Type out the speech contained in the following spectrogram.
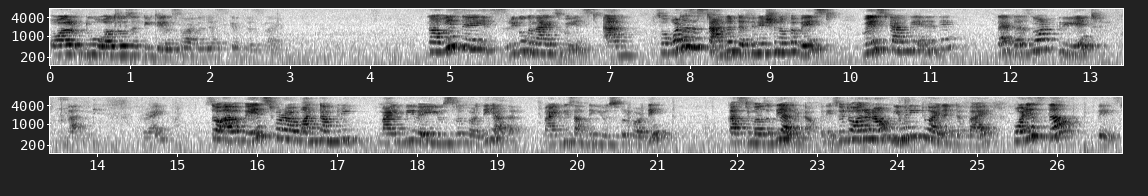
all do all those in detail, so I will just skip this slide. Now we say it's recognized waste and so what is the standard definition of a waste? Waste can be anything that does not create value, right? So our waste for our one company might be very useful for the other, might be something useful for the customers of the other company. So it's all around, you need to identify what is the waste.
